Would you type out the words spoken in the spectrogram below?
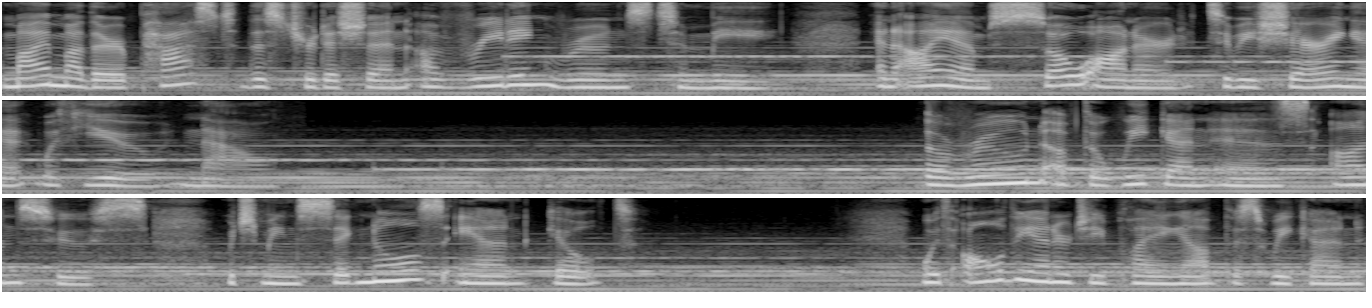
My mother passed this tradition of reading runes to me, and I am so honored to be sharing it with you now. The rune of the weekend is Ansuz, which means signals and guilt. With all the energy playing out this weekend,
